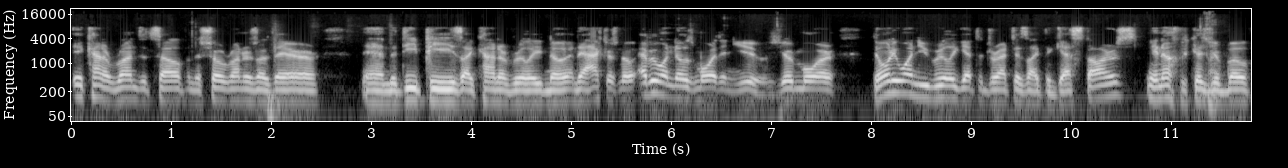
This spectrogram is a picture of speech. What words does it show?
it kind of runs itself and the showrunners are there and the DPs like kind of really know, and the actors know. Everyone knows more than you. You're more the only one you really get to direct is like the guest stars, you know, because you're both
